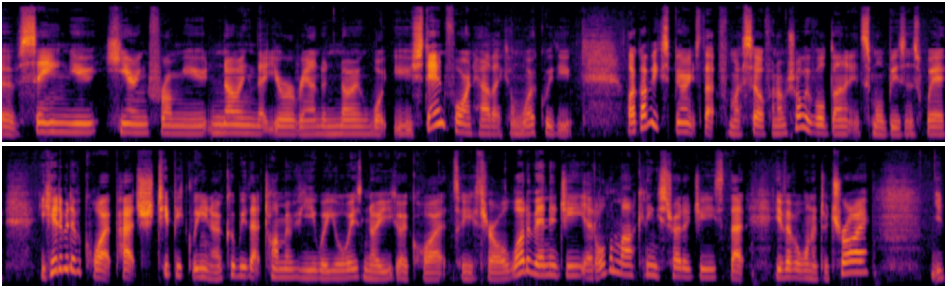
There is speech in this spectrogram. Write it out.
of seeing you, hearing from you, knowing that you're around, and knowing what you stand for and how they can work with you. Like I've experienced that for myself, and I'm sure we've all done it in small business where you hit a bit of a quiet patch. Typically, you know, could be that time of year where you always know you go quiet. So you throw a lot of energy at all the marketing strategies that you've ever wanted to try you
